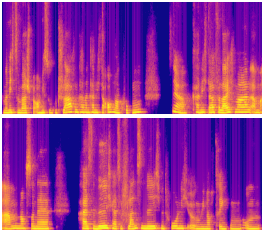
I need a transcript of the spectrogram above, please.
Und wenn ich zum Beispiel auch nicht so gut schlafen kann, dann kann ich da auch mal gucken, ja, kann ich da vielleicht mal am Abend noch so eine heiße Milch, heiße Pflanzenmilch mit Honig irgendwie noch trinken, um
